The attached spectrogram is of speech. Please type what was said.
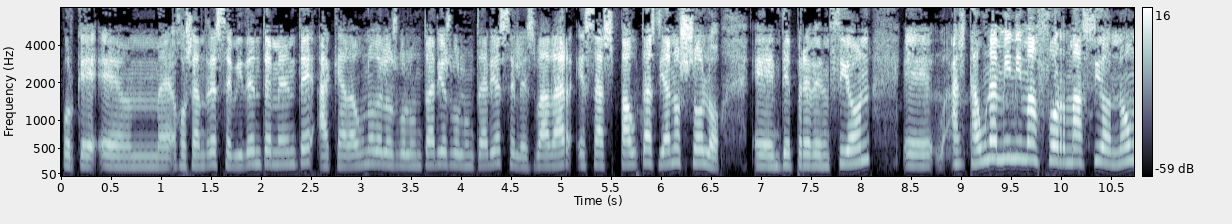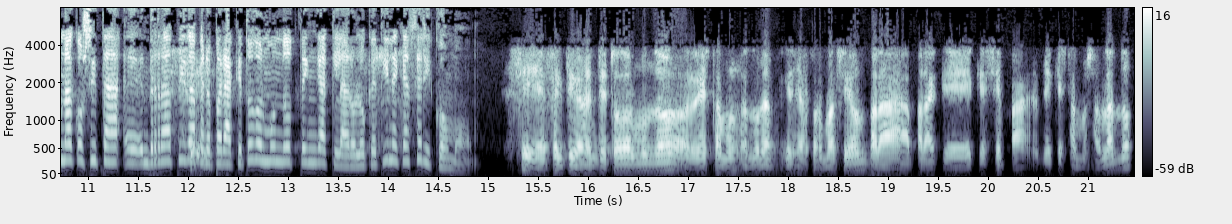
Porque, em, José Andrés, evidentemente a cada uno de los voluntarios voluntarias se les va a dar esas pautas ya no solo eh, de prevención, eh, hasta una mínima formación, ¿no? Una cosita eh, rápida, Sí. pero para que todo el mundo tenga claro lo que tiene que hacer y cómo. Sí, efectivamente. Todo el mundo le estamos dando una pequeña formación para, para que, sepa de qué estamos hablando.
